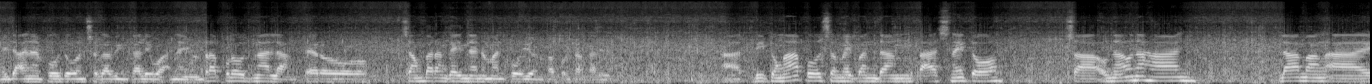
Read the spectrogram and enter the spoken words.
May daanan po doon sa gawing kaliwa na yun. Rough road nga lang, pero isang barangay na naman po yun, papuntang kaliwa. At dito nga po sa may bandang taas na ito, sa una-unahan, lamang ay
